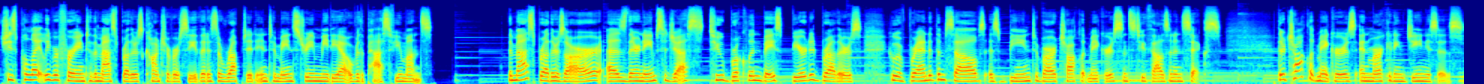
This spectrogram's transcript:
she's politely referring to the Mast Brothers controversy that has erupted into mainstream media over the past few months. The Mast Brothers are, as their name suggests, two Brooklyn based bearded brothers who have branded themselves as bean to bar chocolate makers since 2006. They're chocolate makers and marketing geniuses.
